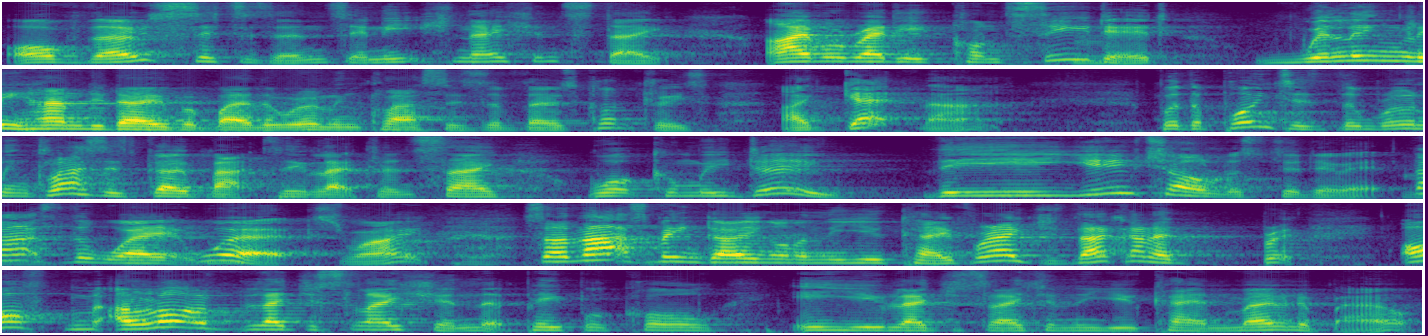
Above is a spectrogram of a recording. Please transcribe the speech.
of those citizens in each nation state. I've already conceded willingly handed over by the ruling classes of those countries. I get that. But the point is, the ruling classes go back to the electorate and say, What can we do? The EU told us to do it. That's the way it works, right? Yeah. So that's been going on in the UK for ages. That kind of. Off, a lot of legislation that people call EU legislation in the UK and moan about,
